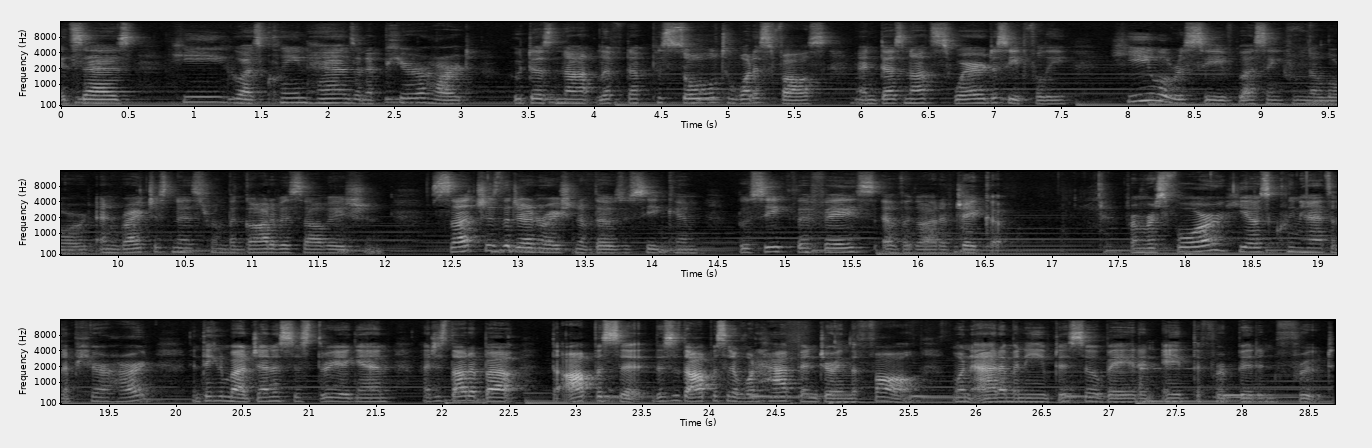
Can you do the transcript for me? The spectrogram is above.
It says, He who has clean hands and a pure heart, who does not lift up his soul to what is false, and does not swear deceitfully, he will receive blessing from the Lord and righteousness from the God of his salvation. Such is the generation of those who seek him, who seek the face of the God of Jacob. From verse 4, he has clean hands and a pure heart. And thinking about Genesis 3 again, I just thought about the opposite. This is the opposite of what happened during the fall when Adam and Eve disobeyed and ate the forbidden fruit.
